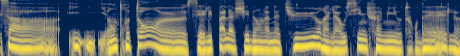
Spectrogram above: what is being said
ça, entre temps, euh, c'est elle n'est pas lâchée dans la nature. Elle a aussi une famille autour d'elle.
